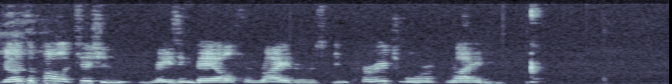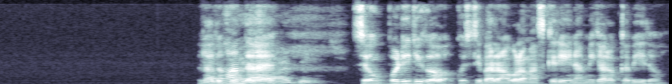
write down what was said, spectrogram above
Does a politician raising bail for rioters encourage more rioting? La domanda è se un politico, questi parlano con la mascherina, mica l'ho capito.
